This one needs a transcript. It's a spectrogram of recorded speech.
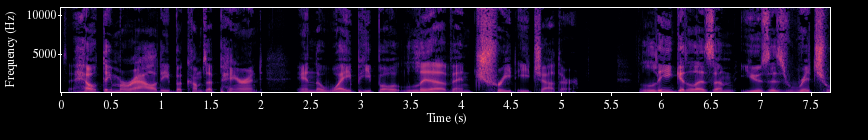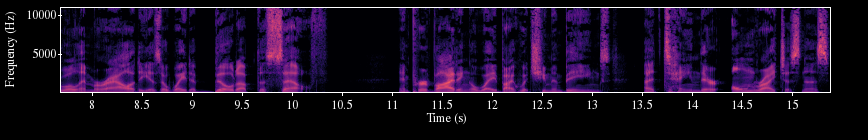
So healthy morality becomes apparent in the way people live and treat each other. Legalism uses ritual and morality as a way to build up the self and providing a way by which human beings attain their own righteousness.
